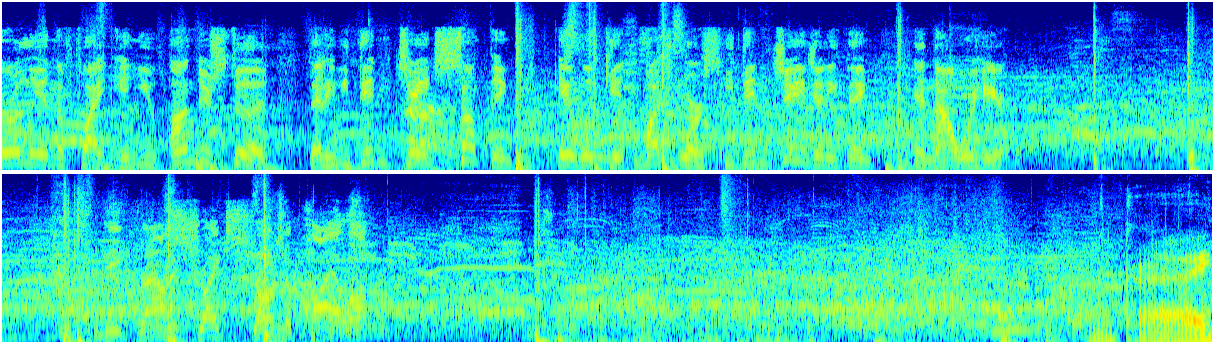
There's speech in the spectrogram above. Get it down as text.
early in the fight, and you understood that if he didn't change something, it would get much worse. He didn't change anything, and now we're here. The ground strikes starting to pile up. Okay.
